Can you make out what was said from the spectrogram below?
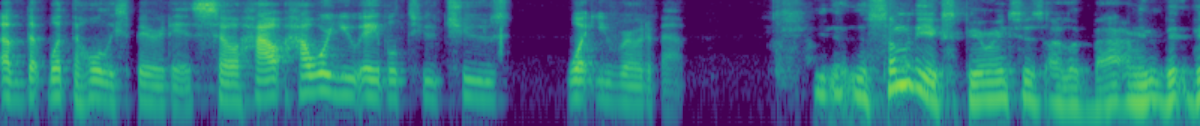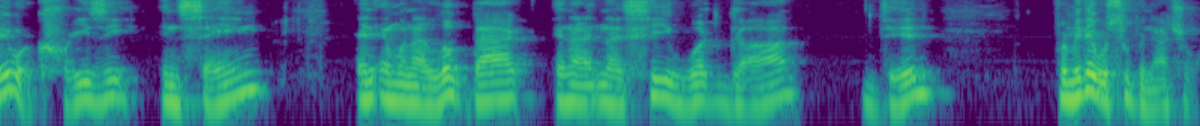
of the, what the Holy Spirit is. So how how were you able to choose what you wrote about? Some of the experiences I look back, I mean, they, they were crazy, insane, and and when I look back and I and I see what God did, for me they were supernatural.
